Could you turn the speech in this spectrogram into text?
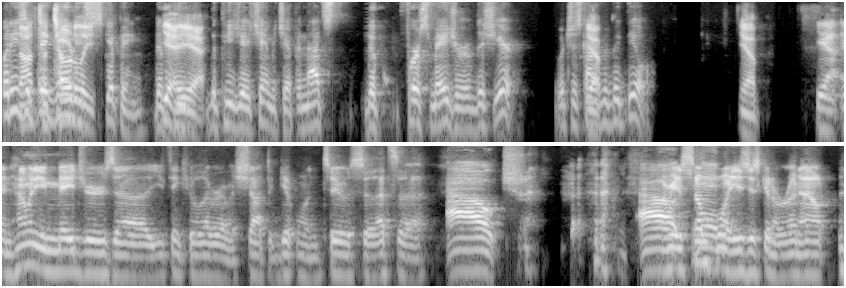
But he's a not to big name in totally- skipping the Yeah, yeah. the PGA Championship, and that's the first major of this year, which is kind Yep. of a big deal. Yep. Yeah, and how many majors uh, you think he'll ever have a shot to get one too? So that's a Ouch. Ouch. I mean, at some man. point he's just gonna run out.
